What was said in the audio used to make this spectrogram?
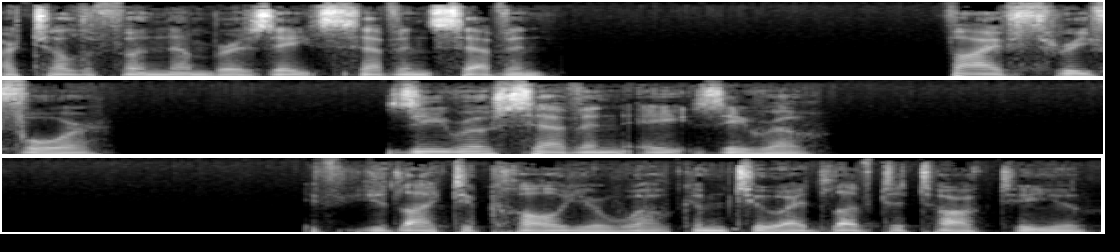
Our telephone number is 877 534 0780. If you'd like to call, you're welcome to. I'd love to talk to you.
